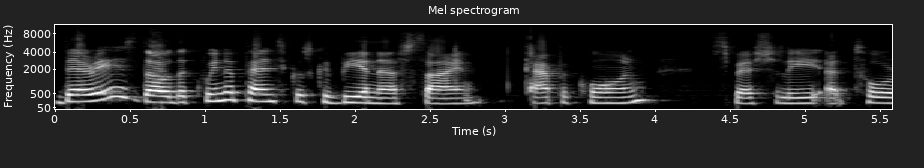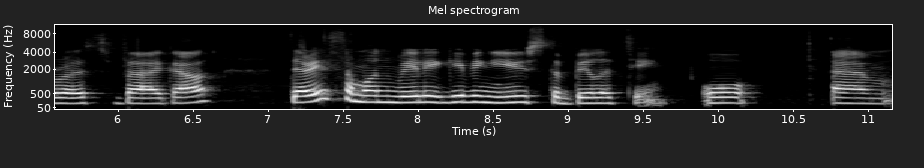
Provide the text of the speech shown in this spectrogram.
There is, though, the Queen of Pentacles could be an earth sign, Capricorn, especially at Taurus, Virgo. There is someone really giving you stability or um,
